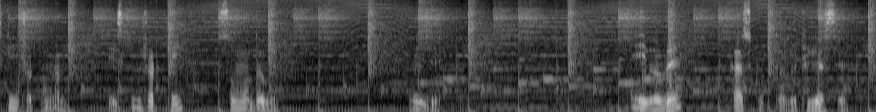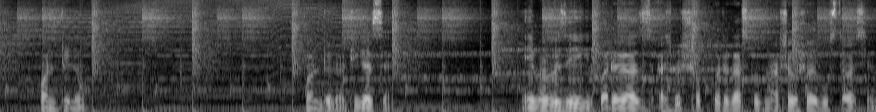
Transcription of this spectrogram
স্ক্রিনশট নিলাম। স্ক্রিনশটটি সুমো দেবো। এই যে। এইভাবে কাজ করতে হবে, ঠিক আছে? কন্টিনিউ কন্টিনিউ ঠিক আছে? এইভাবে যে কটা কাজ আসবে, সব কটা কাজ করবেন, আশা করি সবাই বুঝতে পারছেন।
